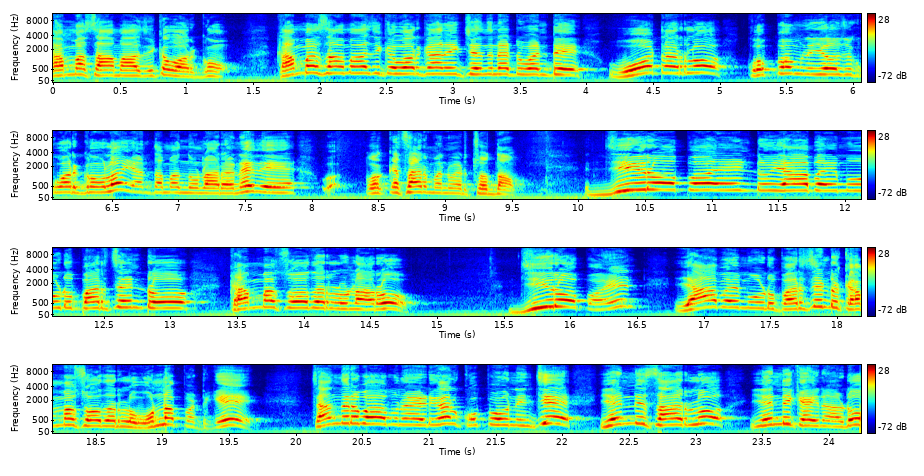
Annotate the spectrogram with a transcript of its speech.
కమ్మ సామాజిక వర్గం. కమ్మ సామాజిక వర్గానికి చెందినటువంటి ఓటర్లు కుప్పం నియోజకవర్గంలో ఎంతమంది ఉన్నారనేది ఒక్కసారి మనం చూద్దాం. జీరో పాయింట్ యాభై మూడు పర్సెంట్ కమ్మ సోదరులు ఉన్నారు. జీరో పాయింట్ యాభై మూడు పర్సెంట్ కమ్మ సోదరులు ఉన్నప్పటికీ చంద్రబాబు నాయుడు గారు కుప్పం నుంచి ఎన్నిసార్లు ఎన్నికైనాడు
